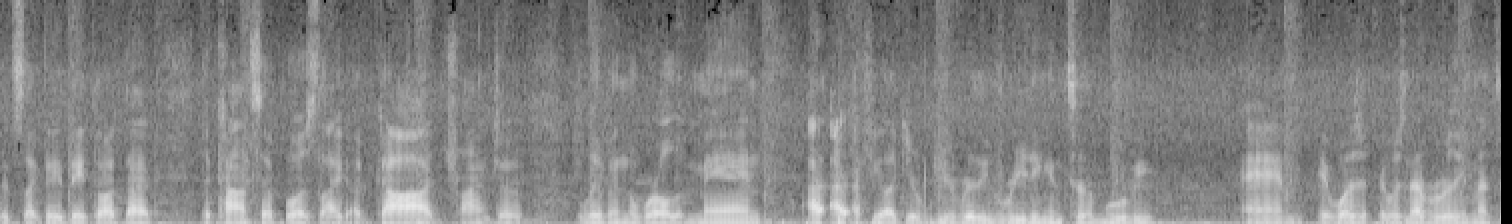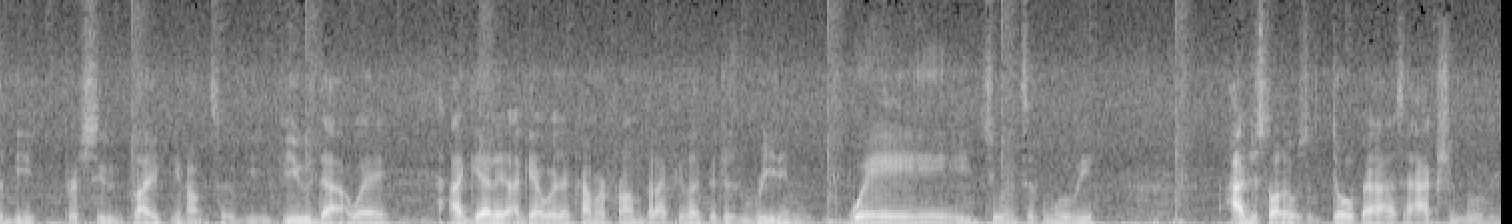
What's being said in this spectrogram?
It's like they, they thought that the concept was like a god trying to live in the world of man. I, I feel like you're you're really reading into the movie, and it was it was never really meant to be pursued like you know to be viewed that way. I get it, I get where they're coming from, but I feel like they're just reading way too into the movie. I just thought it was a dope ass action movie.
